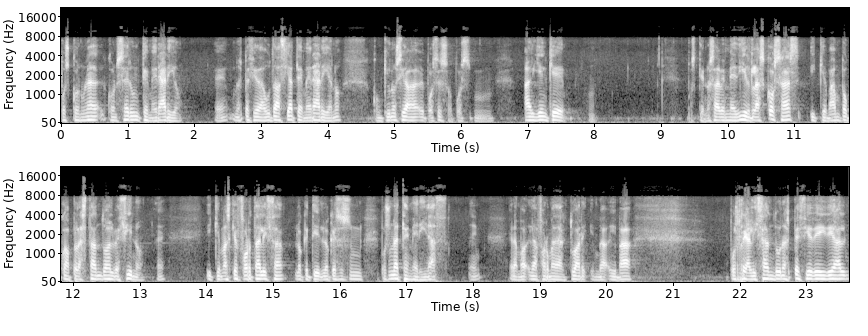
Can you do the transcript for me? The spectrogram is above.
pues con, una, con ser un temerario, ¿eh? una especie de audacia temeraria, ¿no? Con que uno sea, pues eso, pues mm, alguien que, pues que no sabe medir las cosas y que va un poco aplastando al vecino, ¿eh? Y que más que fortaleza lo que, es es pues una temeridad en la, forma de actuar y va, pues realizando una especie de ideal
